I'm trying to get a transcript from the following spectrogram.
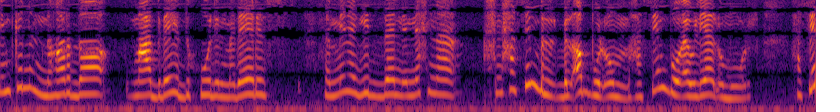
يمكن النهاردة مع بداية دخول المدارس همنا جدا إن إحنا إحنا حاسين بال- بالأب والأم حاسين بأولياء الأمور. حاسين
